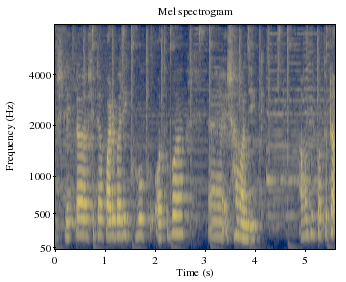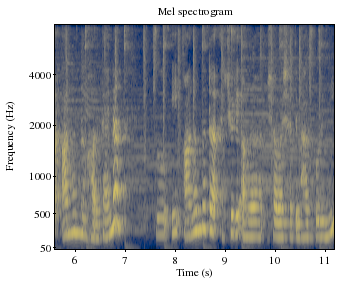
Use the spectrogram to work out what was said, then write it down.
আসলে একটা সেটা পারিবারিক হোক অথবা সামাজিক, আমাদের কতটা আনন্দ হয়, তাই না? তো এই আনন্দটা অ্যাকচুয়ালি আমরা সবার সাথে ভাগ করে নিই।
